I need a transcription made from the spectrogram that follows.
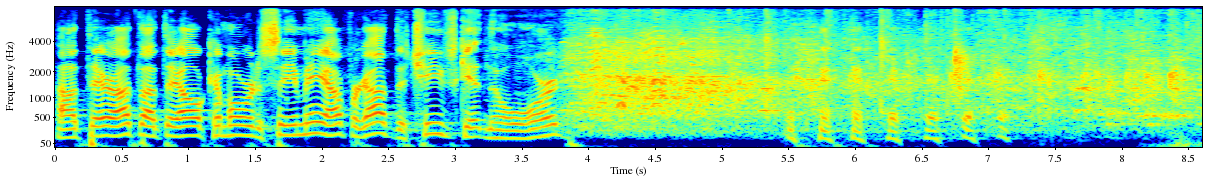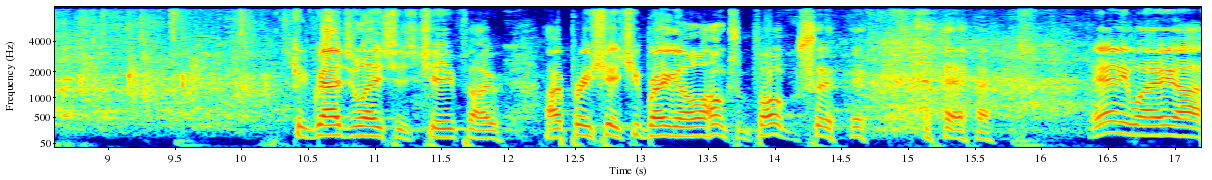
out there. I thought they all come over to see me. I forgot the Chief's getting the award. Congratulations, Chief. I, I appreciate you bringing along some folks. anyway, uh,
